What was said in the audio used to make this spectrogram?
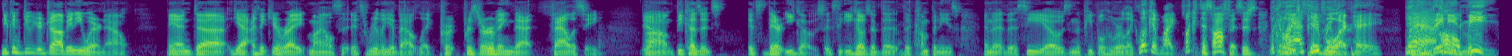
You can do your job anywhere now. And uh, yeah, I think you're right, Miles. It's really about like pr- preserving that fallacy Yeah. um, because it's it's their egos. It's the egos of the the companies and the the CEOs and the people who are like, look at my look at this office. There's Look at all these people everywhere." I pay. Yeah, they oh, need me.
